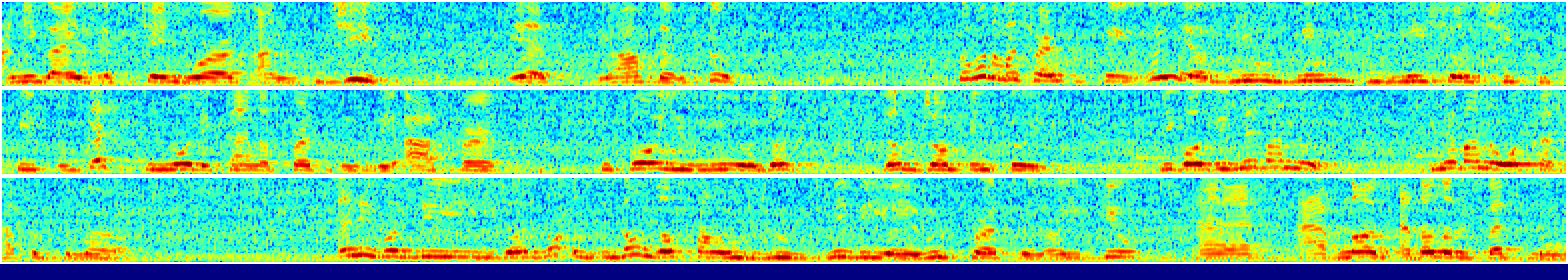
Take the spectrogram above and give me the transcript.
and you guys exchange words and gist yes you have them too so what am I trying to say? When you're building relationship with people, get to know the kind of persons they are first before you, you know, just just jump into it. Because you never know. You never know what can happen tomorrow. Anybody, just not you don't just sound rude. Maybe you're a rude person or you feel uh, I have not I don't know this person or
